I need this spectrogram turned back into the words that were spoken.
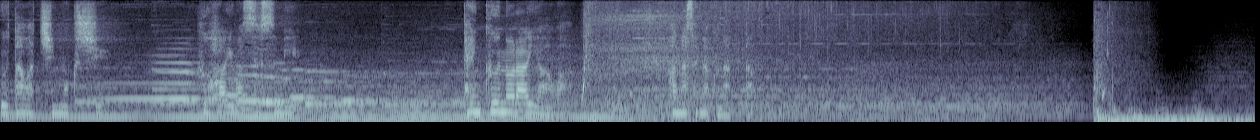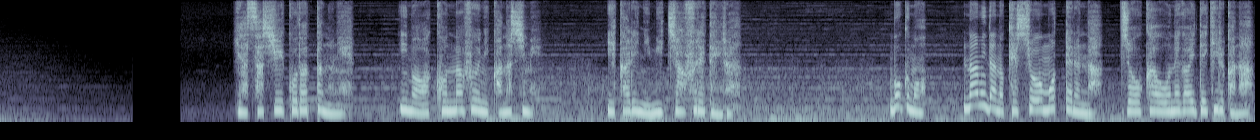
歌は沈黙し腐敗は進み天空のライアーは話せなくなった。優しい子だったのに今はこんな風に悲しみ怒りに満ち溢れている。僕も涙の結晶を持ってるんだ。浄化をお願いできるかな。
